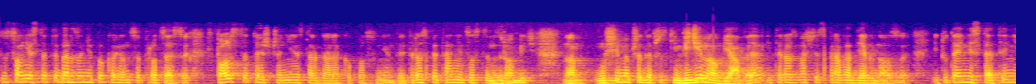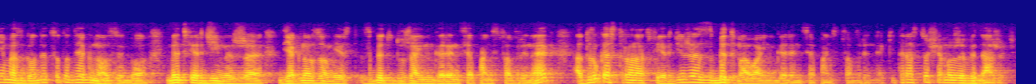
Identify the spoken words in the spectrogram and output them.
to są niestety bardzo niepokojące procesy. W Polsce to jeszcze nie jest tak daleko posunięte. I teraz pytanie, co z tym zrobić? No, musimy przede wszystkim, widzimy objawy i teraz właśnie sprawa diagnozy. I tutaj niestety nie ma zgody co do diagnozy, bo my twierdzimy, że diagnozą jest zbyt duża ingerencja państwa w rynek, a druga strona twierdzi, że zbyt mała ingerencja państwa w rynek. I teraz co się może wydarzyć?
